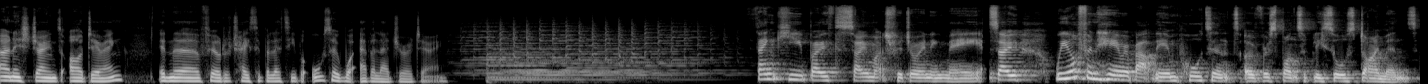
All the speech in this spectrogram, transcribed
Ernest Jones are doing in the field of traceability, but also what Everledger are doing. Thank you both so much for joining me. So, we often hear about the importance of responsibly sourced diamonds.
